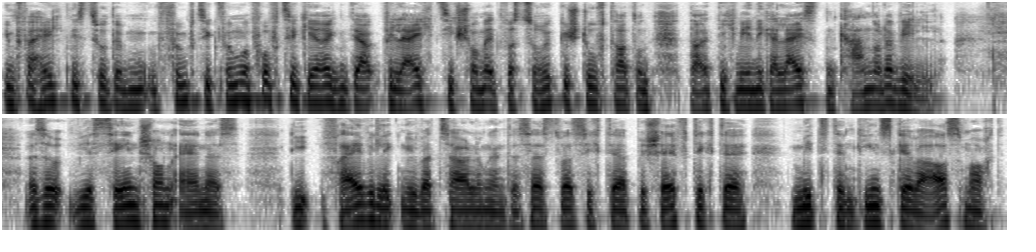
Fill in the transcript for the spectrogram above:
im Verhältnis zu dem 50-, 55-Jährigen, der vielleicht sich schon etwas zurückgestuft hat und deutlich weniger leisten kann oder will? Also wir sehen schon eines, die freiwilligen Überzahlungen, das heißt, was sich der Beschäftigte mit dem Dienstgeber ausmacht,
